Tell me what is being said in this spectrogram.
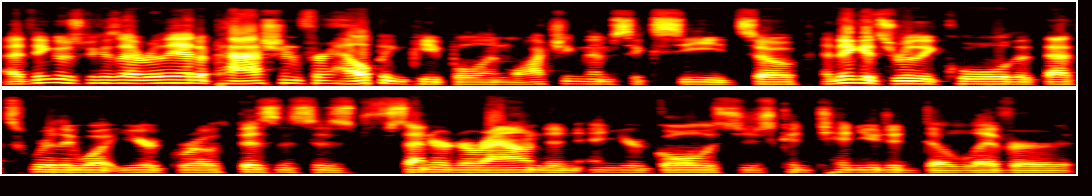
I think it was because I really had a passion for helping people and watching them succeed. So I think it's really cool that that's really what your growth business is centered around and, and your goal is to just continue to deliver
